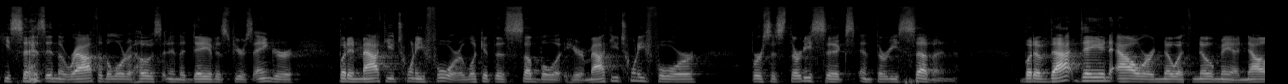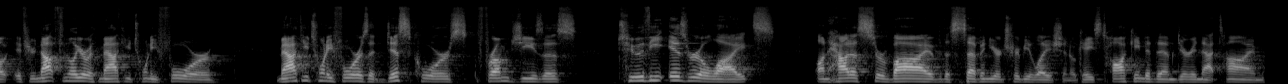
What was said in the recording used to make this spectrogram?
he says, in the wrath of the Lord of hosts and in the day of his fierce anger. But in Matthew 24, look at this sub bullet here Matthew 24, verses 36 and 37. But of that day and hour knoweth no man. Now, if you're not familiar with Matthew 24, Matthew 24 is a discourse from Jesus to the Israelites on how to survive the seven year tribulation. Okay, he's talking to them during that time.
